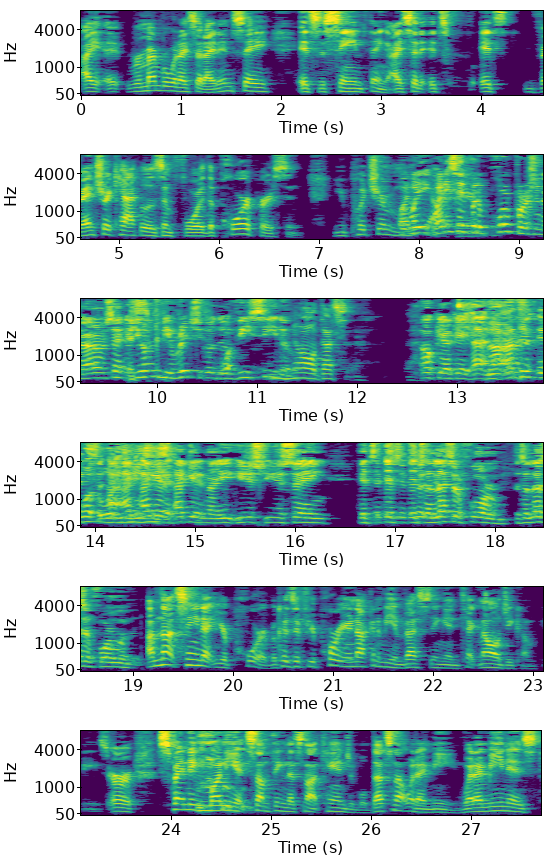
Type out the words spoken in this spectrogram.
I I- remember what I said. I didn't say it's the same thing. I said it's it's venture capitalism for the poor person. You put your money. But why, why do you say for the poor person? I don't understand. Because you don't have to be rich to go to a VC though. No, that's Okay, okay. I, No, I think it's- what, what I, I, I get it. I get it now. You, you just you're just saying it's it's It's- it's, it's a, a- lesser form. It's a lesser form of it. I'm not saying that you're poor because if you're poor, you're not going to be investing in technology companies or spending money at something that's not tangible. That's not what I mean. What I mean is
